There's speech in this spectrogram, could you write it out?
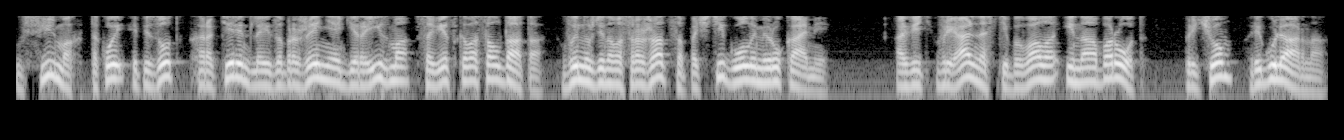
В фильмах такой эпизод характерен для изображения героизма советского солдата, вынужденного сражаться почти голыми руками. А ведь в реальности бывало и наоборот, причем регулярно.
